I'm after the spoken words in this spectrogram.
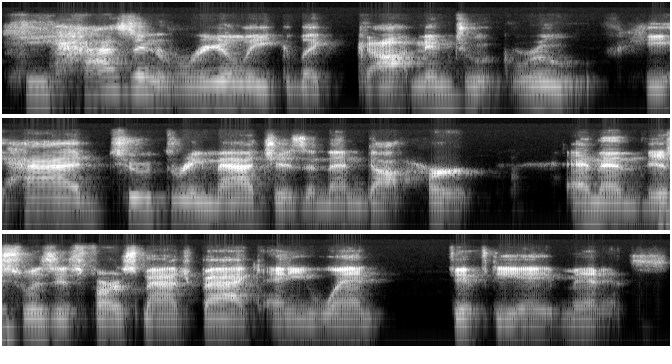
he hasn't really like gotten into a groove. He had two, three matches and then got hurt. And then this was his first match back, and he went 58 minutes.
